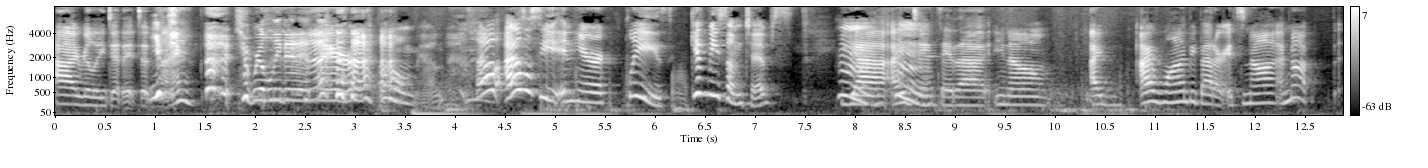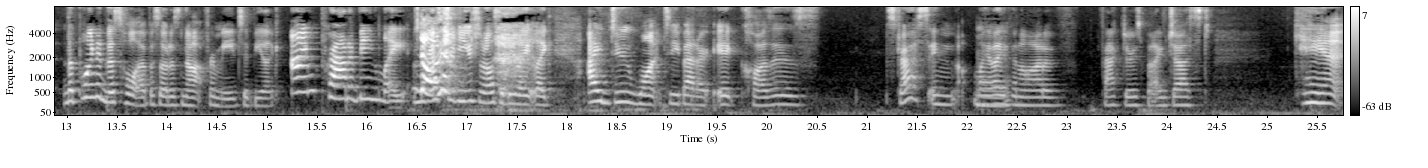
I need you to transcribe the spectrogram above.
I really did it, didn't You, I? you really did it there. oh man. I also see in here, please give me some tips. Hmm, Yeah, I hmm. did say that. You know, I I want to be better. It's not. I'm not. The point of this whole episode is not for me to be like I'm proud of being late. The No. rest of you should also be late. Like I do want to be better. It causes stress in my Mhm. life and a lot of factors, but I just can't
